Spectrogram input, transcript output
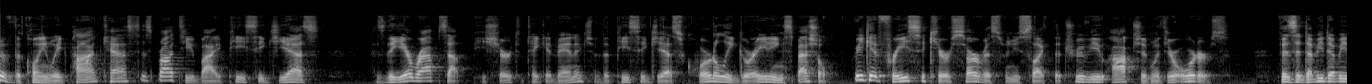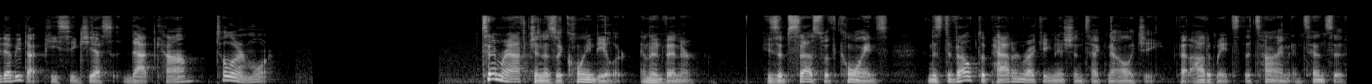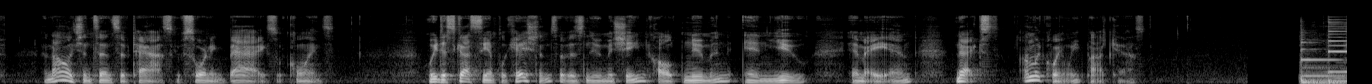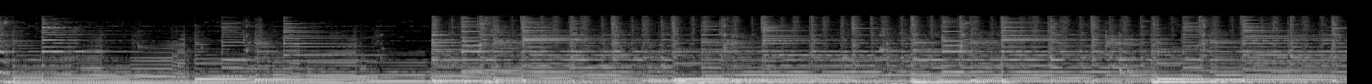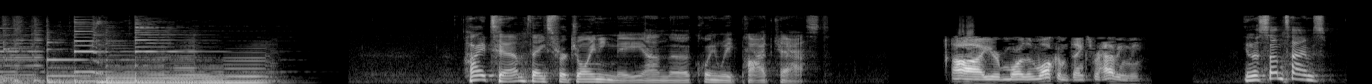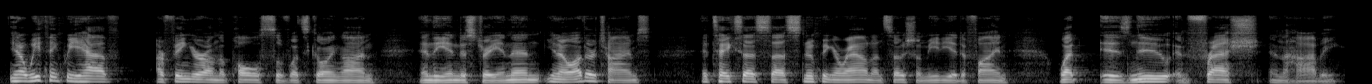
of the Coin Week podcast is brought to you by PCGS. As the year wraps up, be sure to take advantage of the PCGS quarterly grading special, where you get free secure service when you select the TrueView option with your orders. Visit www.pcgs.com to learn more. Tim Rafton is a coin dealer and inventor. He's obsessed with coins and has developed a pattern recognition technology that automates the time intensive knowledge intensive task of sorting bags of coins. We discuss the implications of his new machine called Numan, N U M A N, next on the Coin Week podcast. Hi, Tim. Thanks for joining me on the Coin Week podcast. Uh, you're more than welcome. Thanks for having me. You know, sometimes, you know, we think we have our finger on the pulse of what's going on in the industry. And then, you know, other times it takes us uh, snooping around on social media to find what is new and fresh in the hobby.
